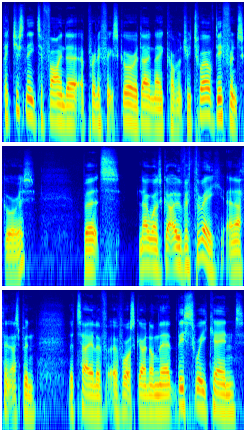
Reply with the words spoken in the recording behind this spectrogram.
They just need to find a, a prolific scorer, don't they? Coventry, twelve different scorers, but no one's got over three, and I think that's been the tale of, of what's going on there this weekend.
